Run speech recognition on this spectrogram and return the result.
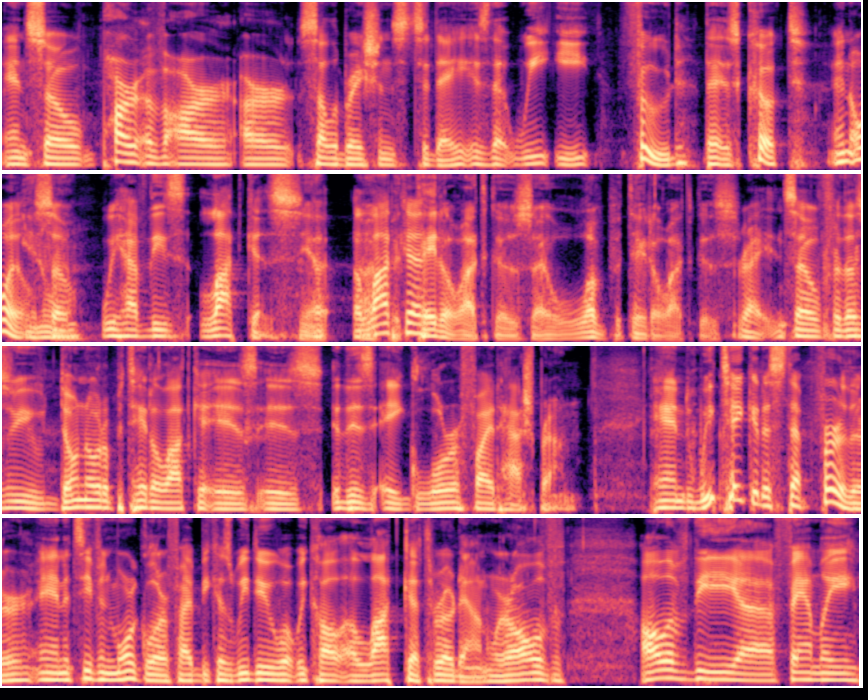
And so part of our our celebrations today is that we eat food that is cooked in oil. so we have these latkes. Yeah, A, a Uh, latke. potato latkes. I love potato latkes. Right. And so for those of you who don't know what a potato latke is, is it is a glorified hash brown. And we take it a step further and it's even more glorified because we do what we call a latke throwdown, where all of all of the uh, family,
